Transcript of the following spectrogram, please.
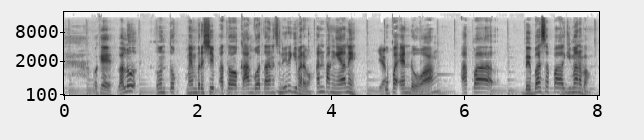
Oke, lalu untuk membership atau keanggotaan sendiri gimana bang? Kan Pangia nih, Yap. UPN doang. Apa bebas apa gimana bang?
